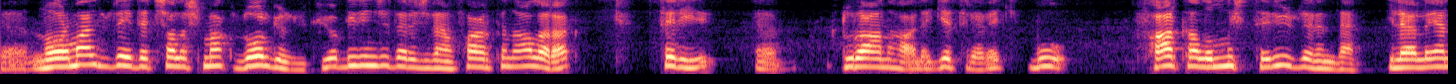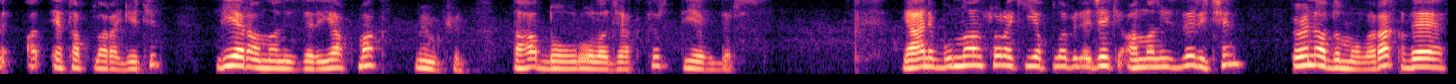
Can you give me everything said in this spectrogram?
e, normal düzeyde çalışmak zor gözüküyor. Birinci dereceden farkını alarak seriyi e, durağan hale getirerek bu fark alınmış seri üzerinden ilerleyen etaplara geçip diğer analizleri yapmak mümkün. Daha doğru olacaktır diyebiliriz. Yani bundan sonraki yapılabilecek analizler için ön adım olarak ve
